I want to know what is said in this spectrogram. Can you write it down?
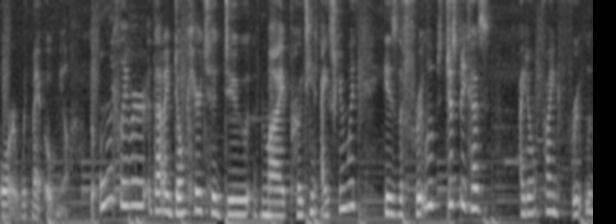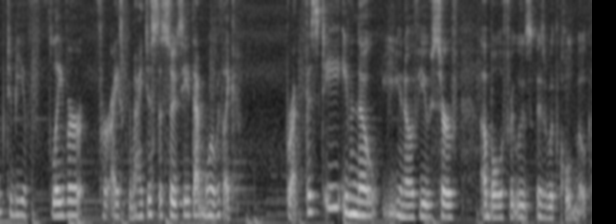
or with my oatmeal. The only flavor that I don't care to do my protein ice cream with is the Fruit Loops, just because I don't find Fruit Loop to be a flavor for ice cream. I just associate that more with like breakfasty, even though, you know, if you serve a bowl of Fruit Loops is with cold milk.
